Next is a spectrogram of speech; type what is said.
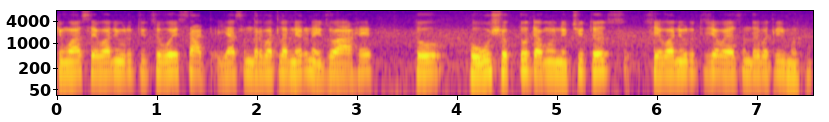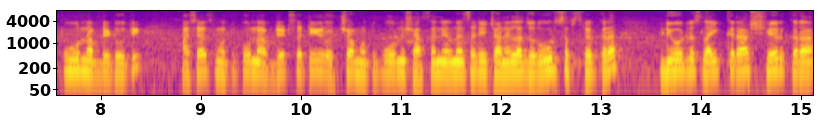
किंवा सेवानिवृत्तीचं वय साठ या संदर्भातला निर्णय जो आहे तो होऊ शकतो. त्यामुळे निश्चितच सेवानिवृत्तीच्या वयासंदर्भातली ही महत्त्वपूर्ण अपडेट होती. अशाच महत्त्वपूर्ण अपडेटसाठी रोजच्या महत्त्वपूर्ण शासन निर्णयासाठी चॅनलला जरूर सबस्क्राईब करा. व्हिडिओ आवडल्यास लाईक करा शेअर करा.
